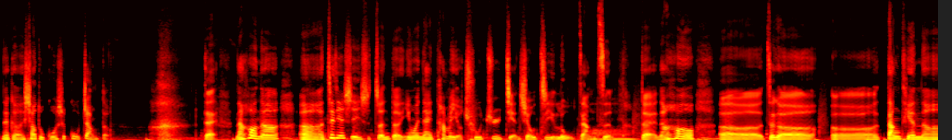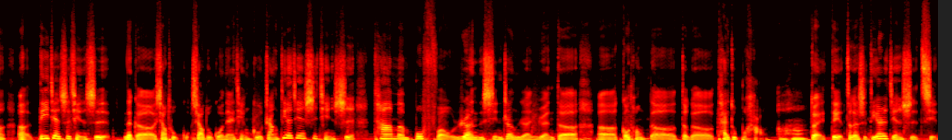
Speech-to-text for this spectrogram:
那个消毒锅是故障的。对，然后呢，呃，这件事情是真的，因为呢，他们有出具检修记录这样子。Oh. 对，然后呃，这个呃，当天呢，呃，第一件事情是那个消毒消毒锅那一天故障，第二件事情是他们不否认行政人员的呃沟通的这个态度不好。啊哈、uh，huh. 对，第这个是第二件事情，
